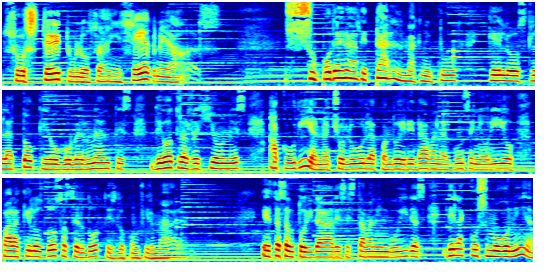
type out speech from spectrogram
sus títulos e insignias. Su poder era de tal magnitud que los tlatoque o gobernantes de otras regiones acudían a Cholula cuando heredaban algún señorío para que los dos sacerdotes lo confirmaran. Estas autoridades estaban imbuidas de la cosmogonía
